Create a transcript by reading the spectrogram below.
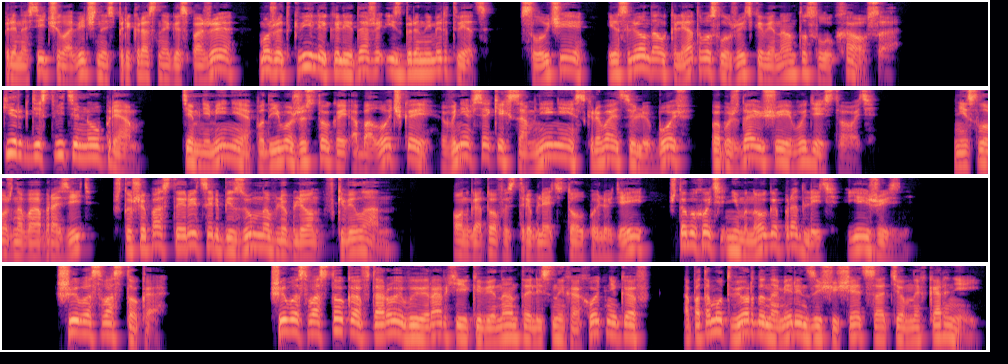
Приносить человечность прекрасной госпоже может Квилик или даже избранный мертвец, в случае, если он дал клятву служить ковенанту слуг хаоса. Кирк действительно упрям, тем не менее, под его жестокой оболочкой, вне всяких сомнений, скрывается любовь, побуждающая его действовать. Несложно вообразить, что шипастый рыцарь безумно влюблен в Квилан. Он готов истреблять толпы людей, чтобы хоть немного продлить ей жизнь. Шива с Востока Шива с Востока второй в иерархии ковенанта лесных охотников, а потому твердо намерен защищать сад темных корней.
